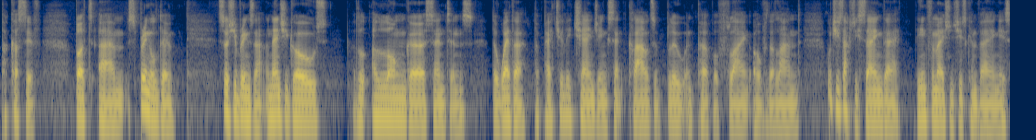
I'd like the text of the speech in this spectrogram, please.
percussive but um, spring will do. So she brings that, and then she goes a longer sentence. The weather perpetually changing sent clouds of blue and purple flying over the land. What she's actually saying there, the information she's conveying is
